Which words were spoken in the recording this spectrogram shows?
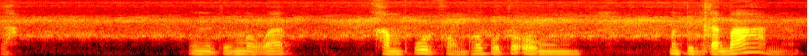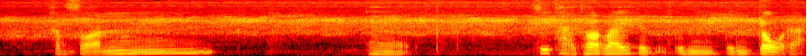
จ้ะเออถึงบอกว่าคำพูดของพระพุทธองค์ มันเป็นการบ้านนะคำสอนเอที่ถ่ายทอดไว้เป็นเป็นเป็นโจทย์อะ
